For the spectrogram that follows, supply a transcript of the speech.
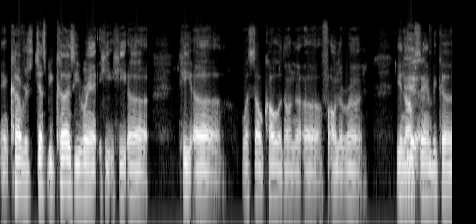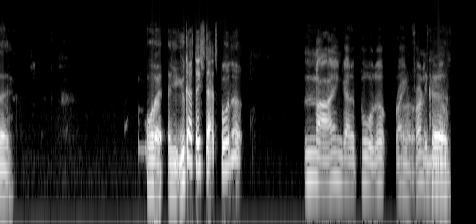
in coverage just because he ran he he uh he uh was so cold on the uh for, on the run. You know what I'm saying? Because what you, got their stats pulled up? No, I ain't got it pulled up right in Uh, front of me. because.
